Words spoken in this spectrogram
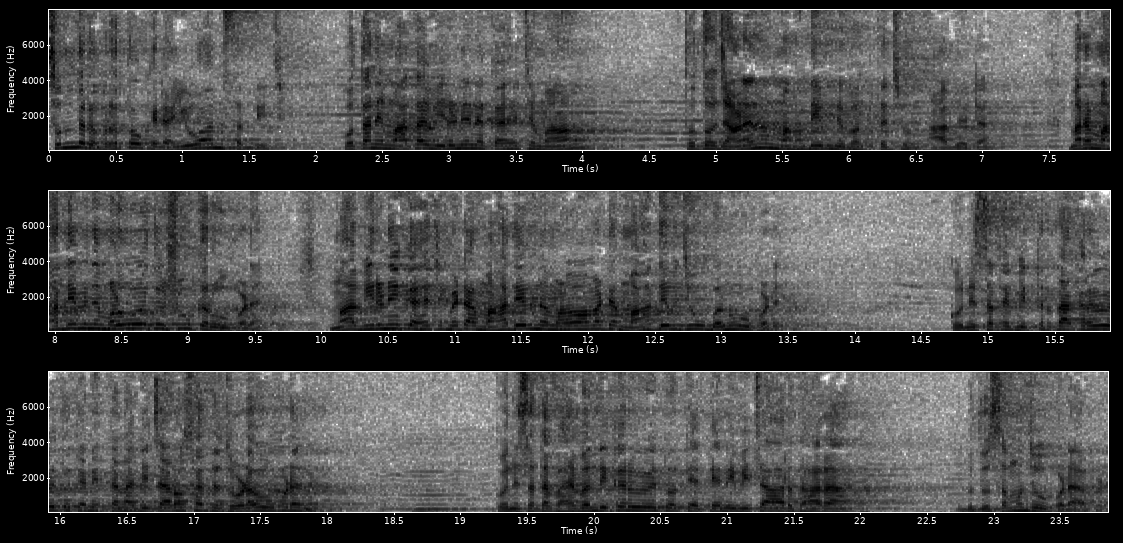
સુંદર વ્રતો કર્યા, યુવાન સતી છે. પોતાની માતા વીરણીને કહે છે, માં, તું તો જાણે ને મહાદેવને ભક્ત છું. આ બેટા. મારે મહાદેવને મળવું હોય તો શું કરવું પડે? માં, વીરણી કહે છે, બેટા, મહાદેવને મળવા માટે મહાદેવ જેવું બનવું પડે. કોઈની સાથે મિત્રતા કરવી હોય તો તેની તેના વિચારો સાથે જોડાવવું પડે ને. કોઈની સાથે ભાઈબંધી કરવી હોય તો તે તેની વિચારધારા. એ બધું સમજવું પડે આપણે.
